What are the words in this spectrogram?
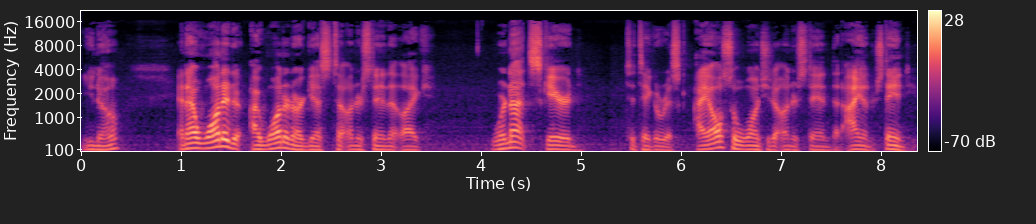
You know, and I wanted I wanted our guests to understand that like we're not scared to take a risk. I also want you to understand that I understand you.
